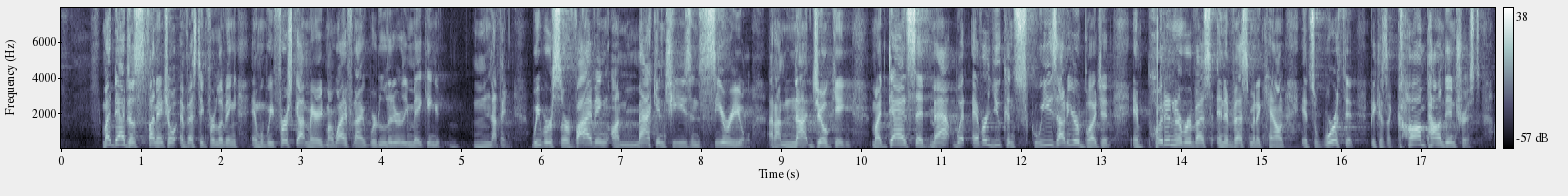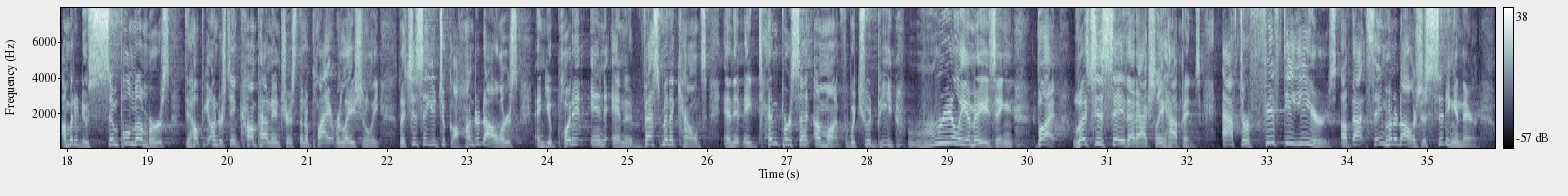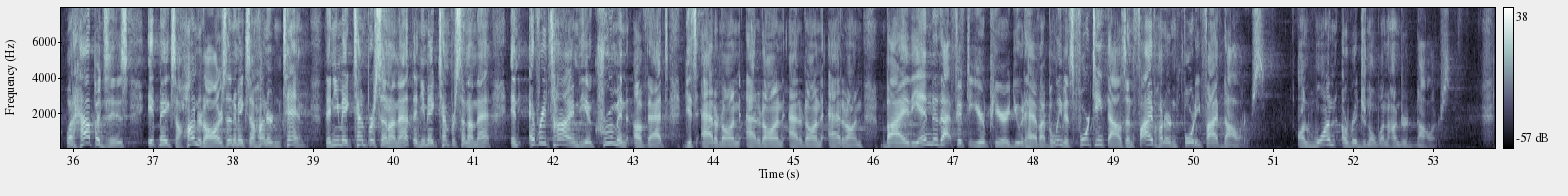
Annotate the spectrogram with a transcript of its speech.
My dad does financial investing for a living, and when we first got married, my wife and I were literally making nothing. We were surviving on mac and cheese and cereal, and I'm not joking. My dad said, Matt, whatever you can squeeze out of your budget and put in an investment account, it's worth it because of compound interest. I'm gonna do simple numbers to help you understand compound interest and apply it relationally. Let's just say you took $100 and you put it in an investment account and it made 10% a month, which would be really amazing. But let's just say that actually happened. After 50 years of that same $100, just sitting in there. What happens is it makes $100, then it makes 110. Then you make 10% on that, then you make 10% on that. And every time the accruement of that gets added on, added on, added on, added on, by the end of that 50 year period, you would have, I believe it's $14,545 on one original $100.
